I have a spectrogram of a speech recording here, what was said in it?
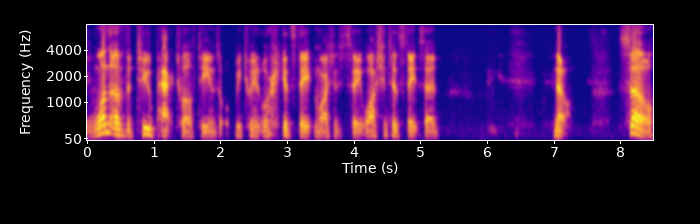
One of the two Pac 12 teams between Oregon State and Washington State, Washington State said no. So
